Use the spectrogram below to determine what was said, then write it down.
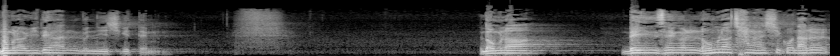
너무나 위대한 분이시기 때문에 너무나 내 인생을 너무나 잘 아시고 나를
